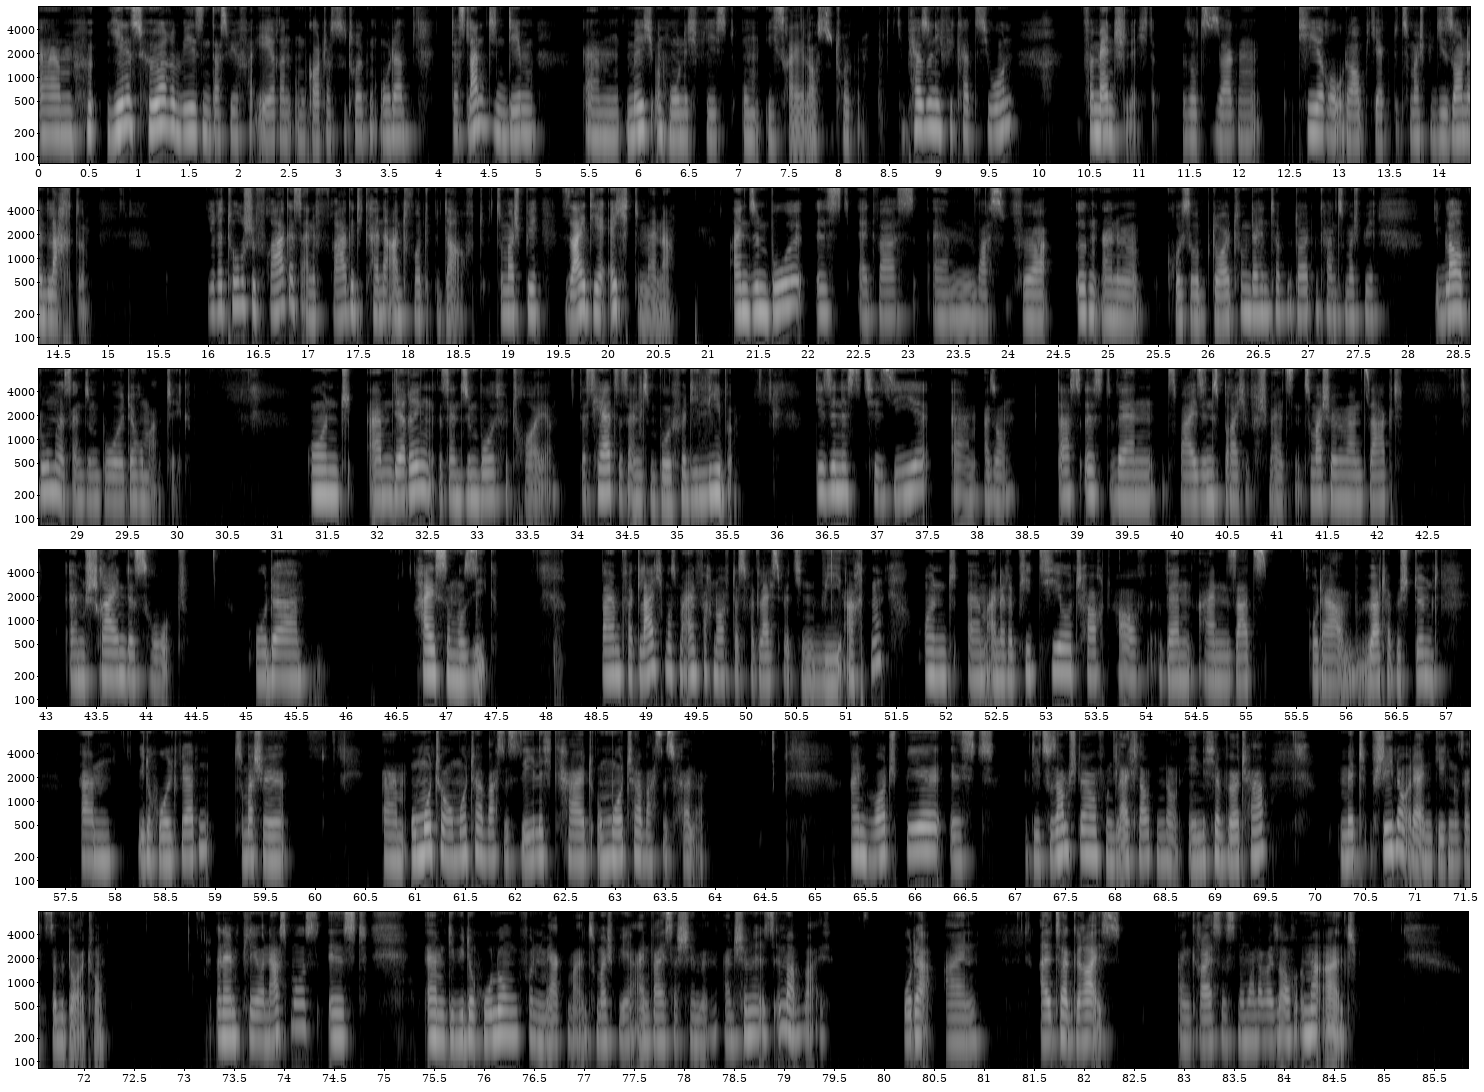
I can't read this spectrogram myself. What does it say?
ähm, jenes höhere Wesen, das wir verehren, um Gott auszudrücken, oder das Land, in dem ähm, Milch und Honig fließt, um Israel auszudrücken. Die Personifikation vermenschlicht sozusagen Tiere oder Objekte, zum Beispiel die Sonne lachte. Die rhetorische Frage ist eine Frage, die keine Antwort bedarf. Zum Beispiel, seid ihr echte Männer? Ein Symbol ist etwas, ähm, was für irgendeine größere Bedeutung dahinter bedeuten kann. Zum Beispiel die blaue Blume ist ein Symbol der Romantik. Und ähm, der Ring ist ein Symbol für Treue. Das Herz ist ein Symbol für die Liebe. Die Synästhesie, ähm, also das ist, wenn zwei Sinnesbereiche verschmelzen. Zum Beispiel, wenn man sagt, ähm, schreiendes Rot oder heiße Musik. Beim Vergleich muss man einfach nur auf das Vergleichswörtchen wie achten und ähm, eine Repetio taucht auf, wenn ein Satz oder Wörter bestimmt ähm, wiederholt werden. Zum Beispiel, ähm, O Mutter, O Mutter, was ist Seligkeit? O Mutter, was ist Hölle? Ein Wortspiel ist die Zusammenstellung von gleichlautenden und ähnlichen Wörtern mit verschiedener oder entgegengesetzter Bedeutung. Und ein Pleonasmus ist ähm, die Wiederholung von Merkmalen, zum Beispiel ein weißer Schimmel. Ein Schimmel ist immer weiß. Oder ein alter Greis. Ein Greis ist normalerweise auch immer alt.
